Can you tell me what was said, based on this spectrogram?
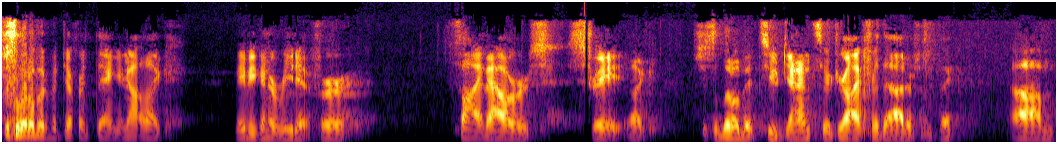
just a little bit of a different thing. You're not like maybe going to read it for five hours straight. Like it's just a little bit too dense or dry for that or something. Um,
